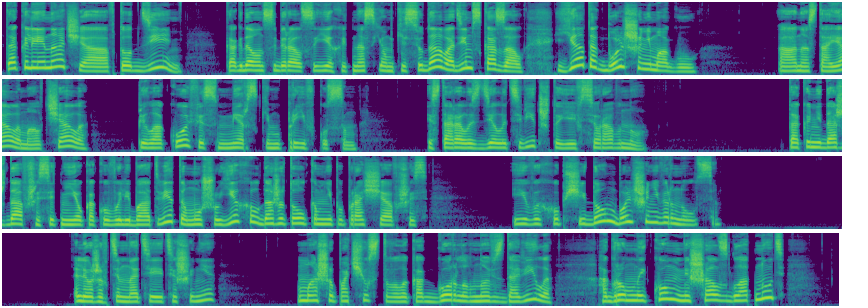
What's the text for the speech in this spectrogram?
Так или иначе, а в тот день, когда он собирался ехать на съемки сюда, Вадим сказал «Я так больше не могу». А она стояла, молчала, пила кофе с мерзким привкусом и старалась сделать вид, что ей все равно. Так и не дождавшись от нее какого-либо ответа, муж уехал, даже толком не попрощавшись, и в их общий дом больше не вернулся. Лежа в темноте и тишине, Маша почувствовала, как горло вновь сдавило, огромный ком мешал сглотнуть,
